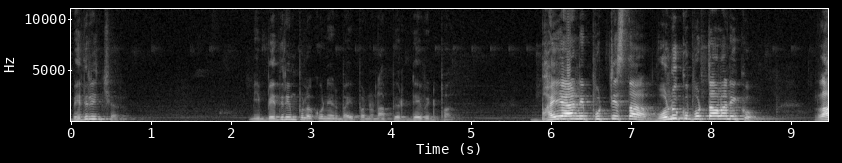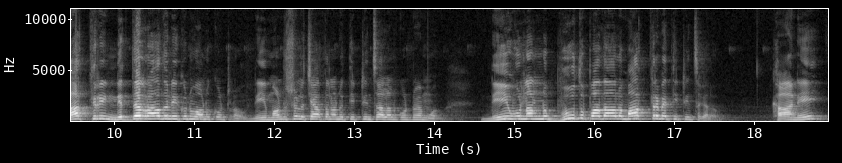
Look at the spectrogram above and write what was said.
బెదిరించారు. మీ బెదిరింపులకు నేను భయపడను. నా పేరు డేవిడ్ పాల్. భయాన్ని పుట్టిస్తా వణుకు పుట్టాలా నీకు? రాత్రి నిద్ర రాదు నీకు నువ్వు అనుకుంటున్నావు. నీ మనుషుల చేత నన్ను తిట్టించాలనుకుంటున్నామేమో నీవు నన్ను భూతు పదాలు మాత్రమే తిట్టించగలవు. కానీ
